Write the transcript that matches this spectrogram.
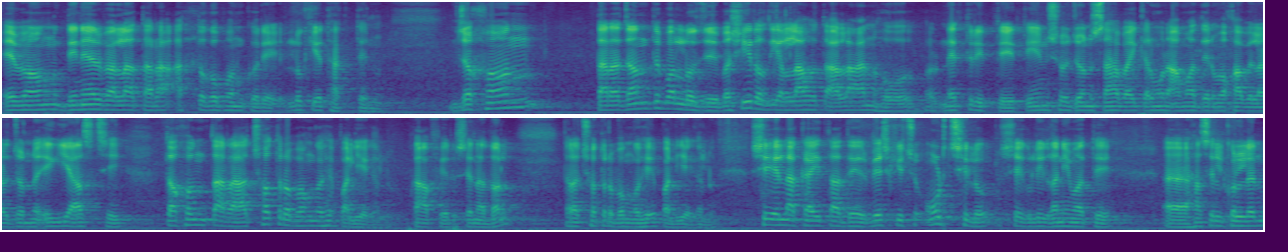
এবং দিনের বেলা তারা আত্মগোপন করে লুকিয়ে থাকতেন। যখন তারা জানতে পারল যে বশির রদি আল্লাহ তালানহ নেতৃত্বে তিনশো জন সাহাবাই কেরামর আমাদের মোকাবেলার জন্য এগিয়ে আসছে। তখন তারা ছত্রভঙ্গ হয়ে পালিয়ে গেল। কাফের সেনাদল তারা ছত্রভঙ্গ হয়ে পালিয়ে গেল। সে এলাকায় তাদের বেশ কিছু ওঁট ছিল সেগুলি গানিমাতে হাসিল করলেন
